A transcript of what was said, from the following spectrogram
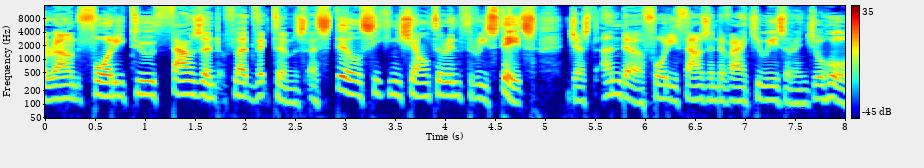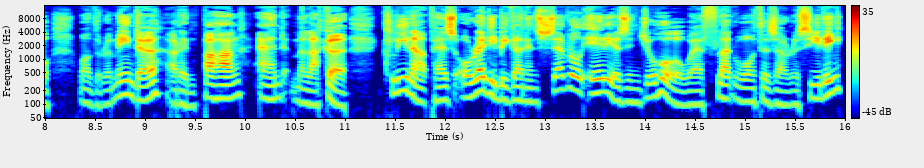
Around 42,000 flood victims are still seeking shelter in three states. Just under 40,000 evacuees are in Johor, while the remainder are in Pahang and Malacca. Cleanup has already begun in several areas in Johor where floodwaters are receding.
